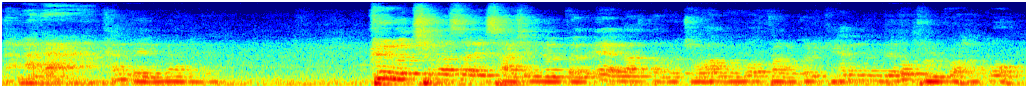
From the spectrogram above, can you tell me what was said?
다마닥한 옛날에. 그리고 처가살이 40년 동안 애 낳았다고 좋아하고 못하고 그렇게 했는데도 불구하고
